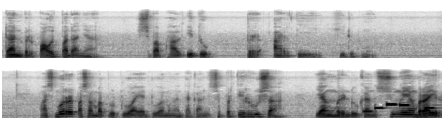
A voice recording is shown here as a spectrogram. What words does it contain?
dan berpaut padanya, sebab hal itu berarti hidupmu. Mazmur pasal 42 ayat 2 mengatakan, seperti rusa yang merindukan sungai yang berair,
